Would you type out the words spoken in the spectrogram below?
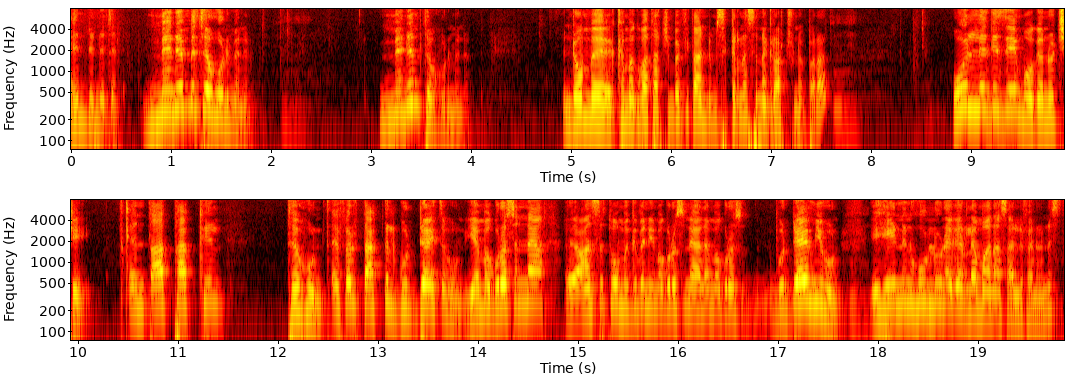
እንድንጥል ምንም ትሁን ምንም ምንም ትሁን ምንም። እንደውም ከመግባታችን በፊት አንድ ምስክርነት ስነግራችሁ ነበራል ሁል ጊዜም ወገኖቼ ቅንጣት ታክል ትሁን ጥፍር ታክል ጉዳይ ትሁን። የመጉረስና አንስቶ ምግብን የመጉረስና ያለ መጉረስ ጉዳይም ይሁን። ይሄንን ሁሉ ነገር ለማን አሳልፈን እንስጥ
